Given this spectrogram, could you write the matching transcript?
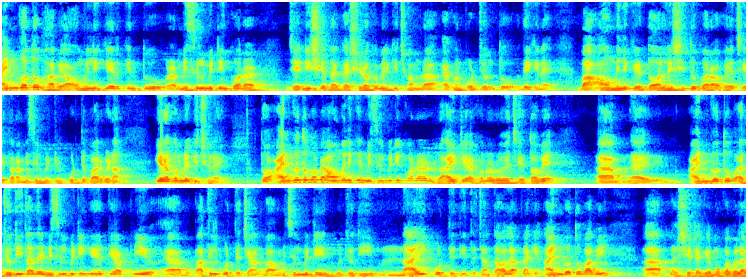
আইনগতভাবে আওয়ামী লীগের কিন্তু মিছিল মিটিং করার যে নিষেধাজ্ঞা সেরকমের কিছু আমরা এখন পর্যন্ত দেখি নাই। বা আওয়ামী লীগের দল নিষিদ্ধ করা হয়েছে, তারা মিছিল মিটিং করতে পারবে না এরকমের কিছু নাই। তো আইনগতভাবে আওয়ামী লীগের মিছিল মিটিং করার রাইট এখনও রয়েছে, তবে আইনগত, যদি তাদের মিছিল মিটিংকে আপনি বাতিল করতে চান বা মিছিল মিটিং যদি নাই করতে দিতে চান, তাহলে আপনাকে আইনগতভাবেই সেটাকে মোকাবেলা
